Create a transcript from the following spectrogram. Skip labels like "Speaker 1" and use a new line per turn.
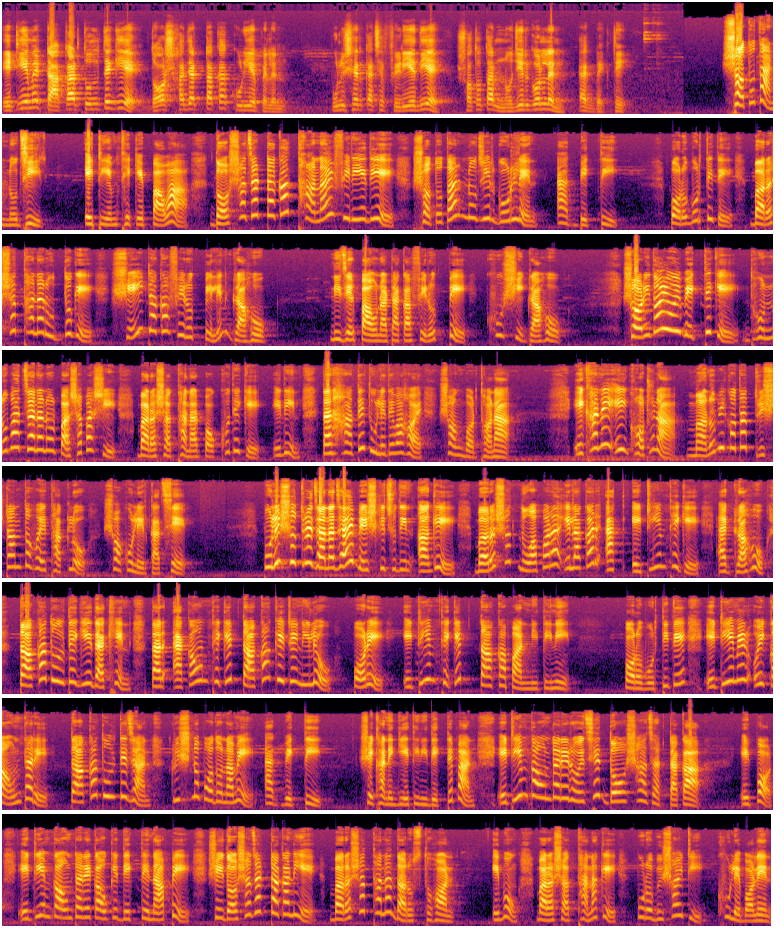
এটিএমে টাকার তুলতে গিয়ে দশ হাজার টাকা কুড়িয়ে পেলেন। পুলিশের কাছে ফিরিয়ে দিয়ে সততার নজির গড়লেন এক ব্যক্তি।
সততার নজির। এটিএম থেকে পাওয়া দশ হাজার টাকা থানায় ফিরিয়ে দিয়ে সততার নজির গড়লেন এক ব্যক্তি। পরবর্তীতে বারাসাত থানার উদ্যোগে সেই টাকা ফেরত পেলেন গ্রাহক। নিজের পাওনা টাকা ফেরত পেয়ে খুশি গ্রাহক। সহৃদয় ওই ব্যক্তিকে ধন্যবাদ জানানোর পাশাপাশি বারাসাত থানার পক্ষ থেকে এদিন তার হাতে তুলে দেওয়া হয় সংবর্ধনা। এখানে এই ঘটনা মানবিকতার দৃষ্টান্ত হয়ে থাকল সকলের কাছে। পুলিশ সূত্রে জানা যায়, বেশ কিছুদিন আগে বারাসাত নোয়াপাড়া এলাকার এক এটিএম থেকে এক গ্রাহক টাকা তুলতে গিয়ে দেখেন তার অ্যাকাউন্ট থেকে টাকা কেটে নিলেও পরে এটিএম থেকে টাকা পাননি তিনি। পরবর্তীতে এটিএমের ওই কাউন্টারে টাকা তুলতে যান কৃষ্ণপদ নামে এক ব্যক্তি। সেখানে গিয়ে তিনি দেখতে পান, এটিএম কাউন্টারে রয়েছে দশ হাজার টাকা। এরপর এটিএম কাউন্টারে কাউকে দেখতে না পেয়ে সেই দশ হাজার টাকা নিয়ে বারাসাত থানার দ্বারস্থ হন এবং বারাসাত থানাকে পুরো বিষয়টি খুলে বলেন।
